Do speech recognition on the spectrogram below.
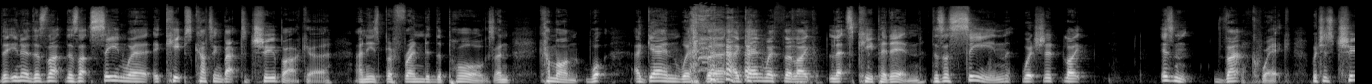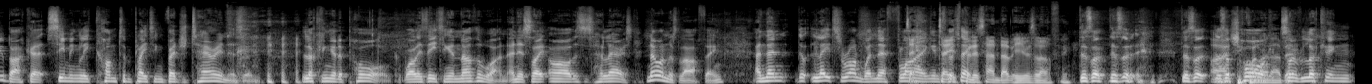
That you know, there's that there's that scene where it keeps cutting back to Chewbacca and he's befriended the Porgs. And come on, what again with the again with the like, let's keep it in. There's a scene which it like isn't that quick, which is Chewbacca seemingly contemplating vegetarianism, looking at a porg while he's eating another one, and it's like, oh, this is hilarious. No one was laughing, and then th- later on when they're flying into Dave's the put his hand up. He was laughing. there's a there's a there's a there's a actually quite like porg sort of looking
